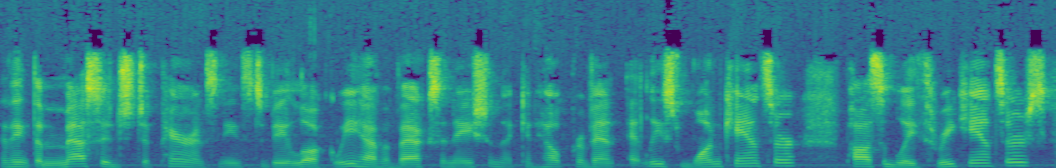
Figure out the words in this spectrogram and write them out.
I think the message to parents needs to be look, we have a vaccination that can help prevent at least one cancer, possibly three cancers.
